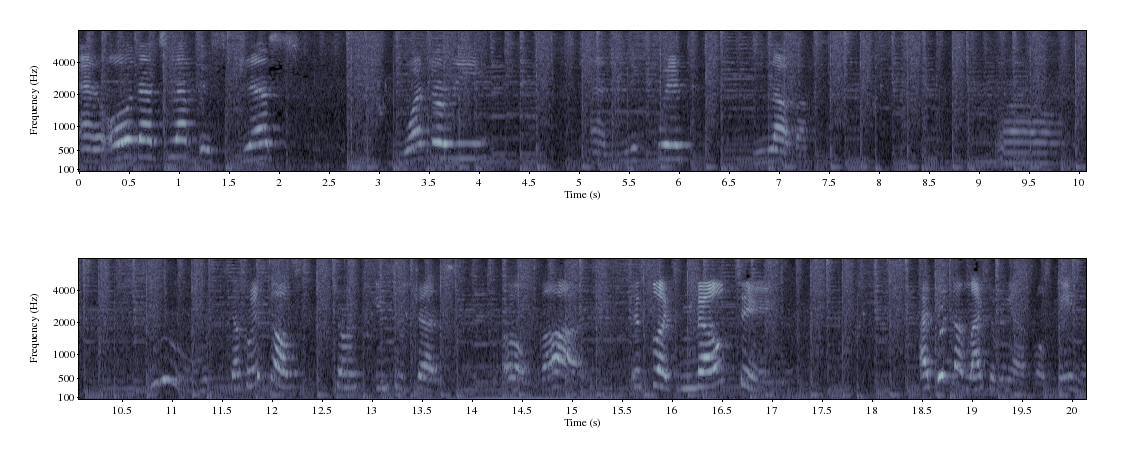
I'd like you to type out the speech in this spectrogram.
And all that's left is just watery and liquid lava. Wow. Ooh, the crystals turned into just, oh god, it's like melting. I do not like to be a volcano.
